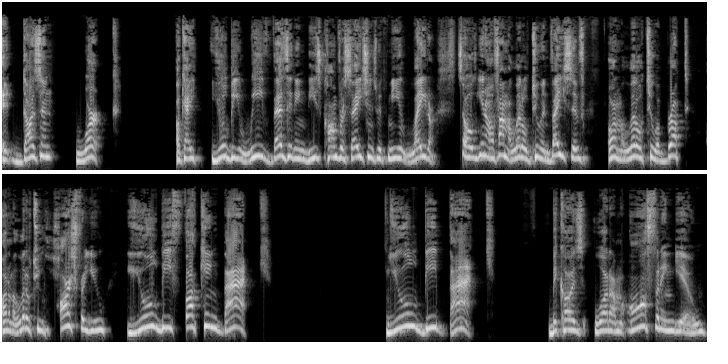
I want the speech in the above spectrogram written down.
It doesn't work. Okay. You'll be revisiting these conversations with me later. So, you know, if I'm a little too invasive or I'm a little too abrupt or I'm a little too harsh for you, You'll be fucking back. You'll be back because what I'm offering you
